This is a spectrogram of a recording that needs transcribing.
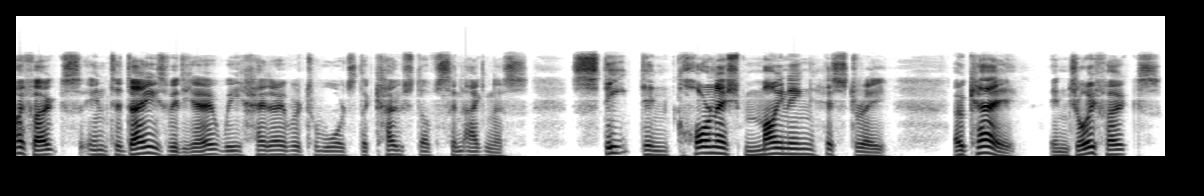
Hi folks, in today's video we head over towards the coast of St Agnes, steeped in Cornish mining history. Okay, enjoy folks.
